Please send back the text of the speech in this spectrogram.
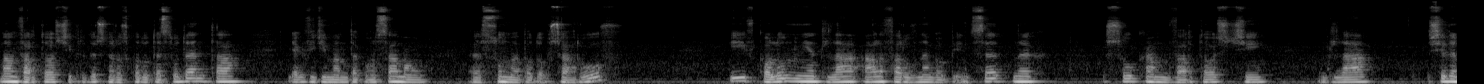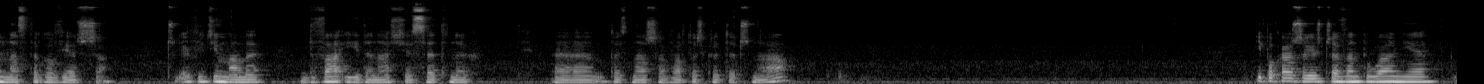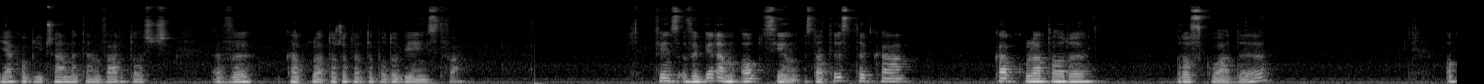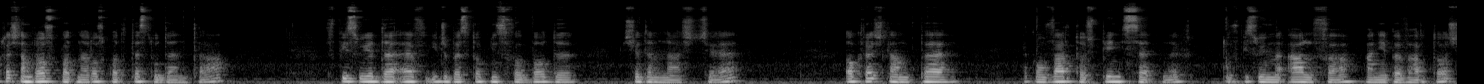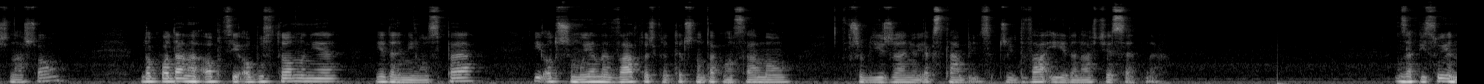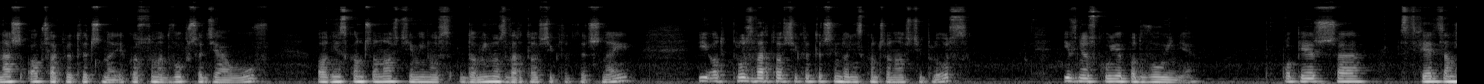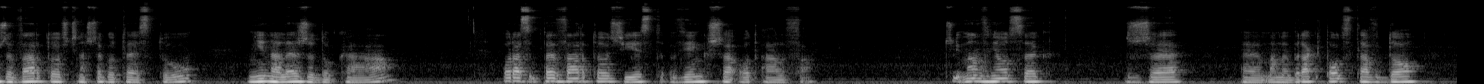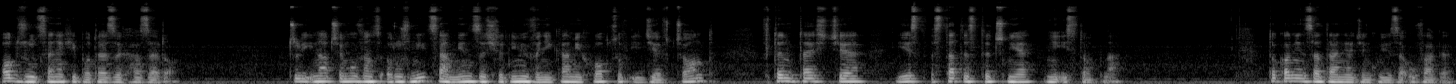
mam wartości krytyczne rozkładu T studenta. Jak widzimy, mam taką samą e, sumę podobszarów i w kolumnie dla alfa równego 500 szukam wartości dla 17 wiersza. Czyli jak widzimy, mamy 2,11 E, to jest nasza wartość krytyczna. I pokażę jeszcze ewentualnie, jak obliczamy tę wartość w kalkulatorze prawdopodobieństwa. Więc wybieram opcję statystyka, kalkulatory, rozkłady. Określam rozkład na rozkład T studenta. Wpisuję df liczbę stopni swobody 17. Określam p jaką wartość 5 setnych. Tu wpisujmy alfa, a nie p wartość naszą. Dokładamy opcję obustronnie 1 minus p i otrzymujemy wartość krytyczną taką samą w przybliżeniu jak z tablic, czyli 2,11 setnych. Zapisuję nasz obszar krytyczny jako sumę dwóch przedziałów od nieskończoności minus do minus wartości krytycznej i od plus wartości krytycznej do nieskończoności plus i wnioskuję podwójnie. Po pierwsze, stwierdzam, że wartość naszego testu nie należy do k oraz p wartość jest większa od alfa. Czyli mam wniosek, że e, mamy brak podstaw do odrzucenia hipotezy H0. Czyli inaczej mówiąc, różnica między średnimi wynikami chłopców i dziewcząt w tym teście jest statystycznie nieistotna. To koniec zadania. Dziękuję za uwagę.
